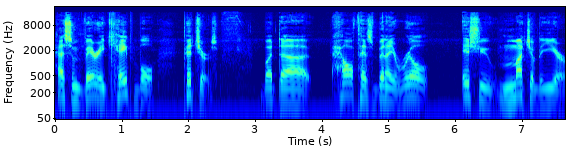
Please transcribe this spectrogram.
Has some very capable pitchers, but uh, health has been a real issue much of the year.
